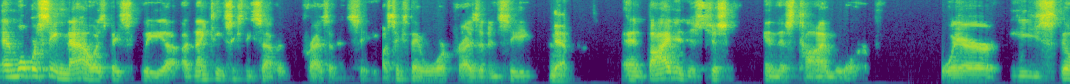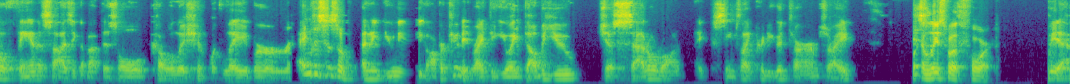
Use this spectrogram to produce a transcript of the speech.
and what we're seeing now is basically a, a 1967 presidency, a Six Day War presidency. Yeah. And Biden is just in this time warp where he's still fantasizing about this old coalition with labor. And this is a, a unique opportunity, right? The UAW just settled on it seems like pretty good terms, right? At least with Ford. Yeah.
